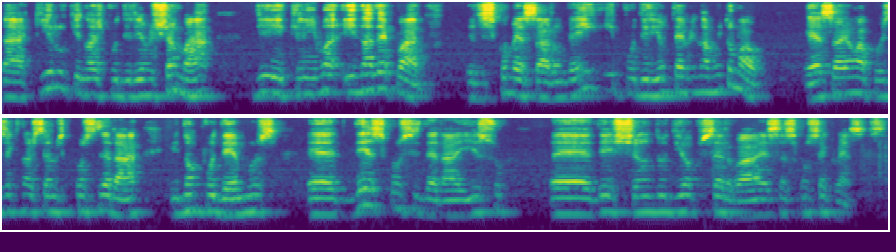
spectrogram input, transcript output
daquilo que nós poderíamos chamar de clima inadequado. Eles começaram bem e poderiam terminar muito mal. Essa é uma coisa que nós temos que considerar e não podemos é, desconsiderar isso, é, deixando de observar essas consequências.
